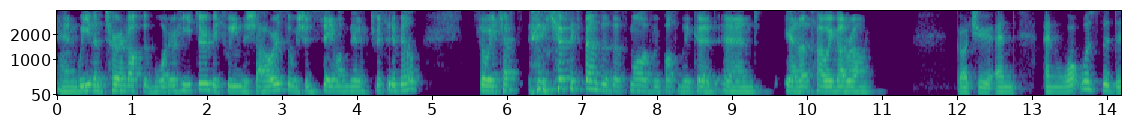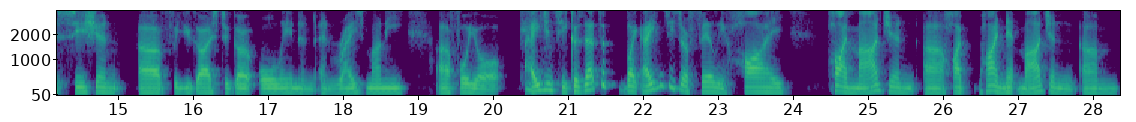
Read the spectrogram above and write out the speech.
and we even turned off the water heater between the showers, so we should save on the electricity bill so we kept kept expenses as small as we possibly could, and yeah, that's how we got around. Got you. And and what was the decision uh, for you guys to go all in and, and raise money uh, for your agency? Because that's a like agencies are a fairly high high margin, uh, high high net margin um,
